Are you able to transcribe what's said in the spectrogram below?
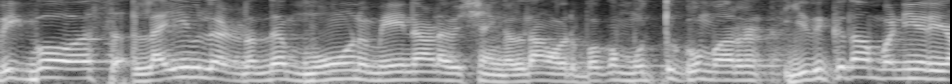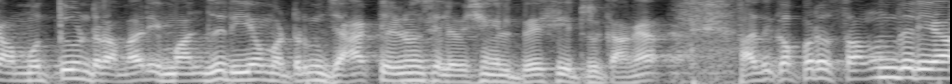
பிக் பாஸ் லைவ்ல நடந்த மூணு மெயினான விஷயங்கள் தான். ஒரு பக்கம் முத்துக்குமாரன் இதுக்கு தான் பண்ணியிருக்கா முத்துன்ற மாதிரி மஞ்சரியும் மற்றும் ஜாக்லினும் சில விஷயங்கள் பேசிட்டு இருக்காங்க. அதுக்கப்புறம் சௌந்தர்யா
